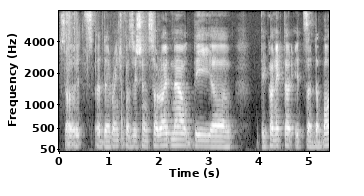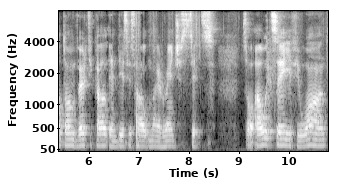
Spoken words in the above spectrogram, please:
So it's at the range position. So right now the uh, the connector it's at the bottom vertical and this is how my range sits. So I would say if you want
